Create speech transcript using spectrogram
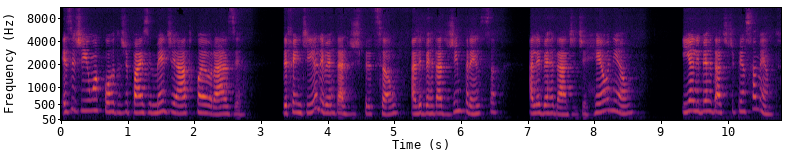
exigia um acordo de paz imediato com a Eurásia, defendia a liberdade de expressão, a liberdade de imprensa, a liberdade de reunião e a liberdade de pensamento.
